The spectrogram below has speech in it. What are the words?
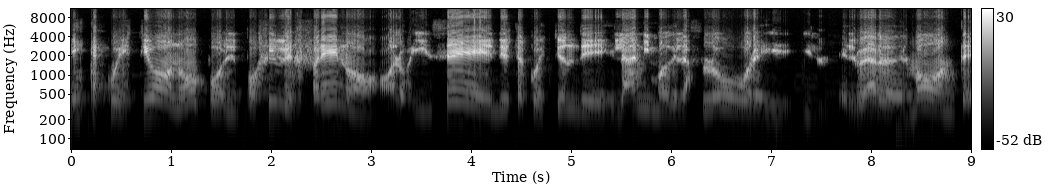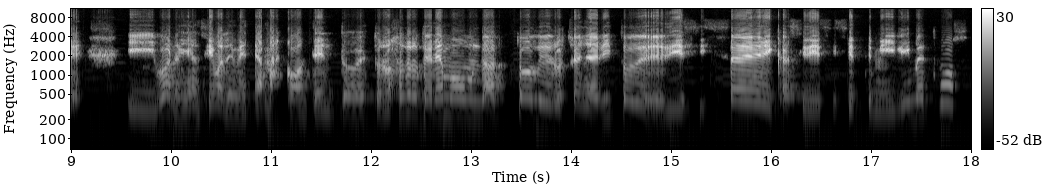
esta cuestión, ¿no? Por el posible freno a los incendios, esta cuestión del ánimo de las flores y, el verde del monte, y bueno, y encima debe estar más contento esto. Nosotros tenemos un dato de los chañaritos de 16, casi 17 milímetros,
